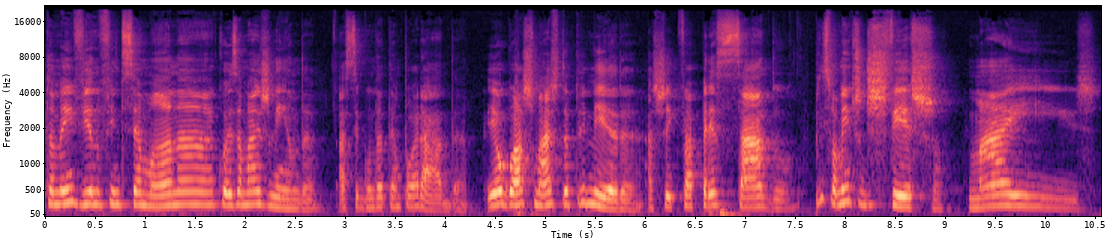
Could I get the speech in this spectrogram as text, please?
Também vi no fim de semana Coisa Mais Linda, a segunda temporada. Eu gosto mais da primeira, achei que foi apressado, principalmente o desfecho, mas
